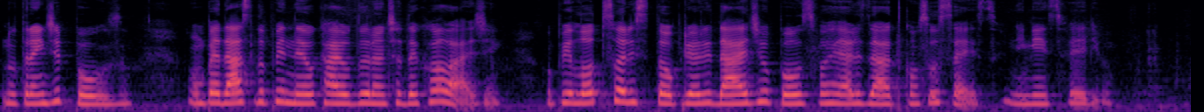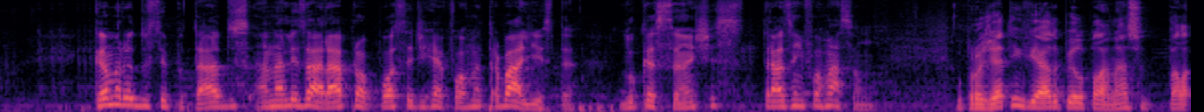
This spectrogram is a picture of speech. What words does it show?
no trem de pouso. Um pedaço do pneu caiu durante a decolagem. O piloto solicitou prioridade e o pouso foi realizado com sucesso. Ninguém se feriu. Câmara dos Deputados analisará a proposta de reforma trabalhista. Lucas Sanches traz a informação. O projeto enviado pelo Palácio, Pala-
